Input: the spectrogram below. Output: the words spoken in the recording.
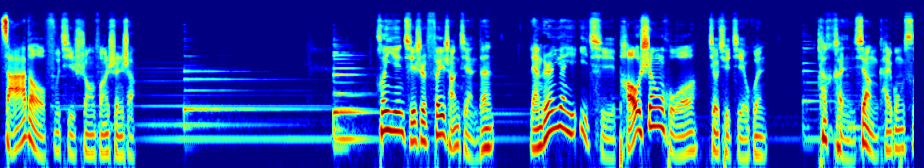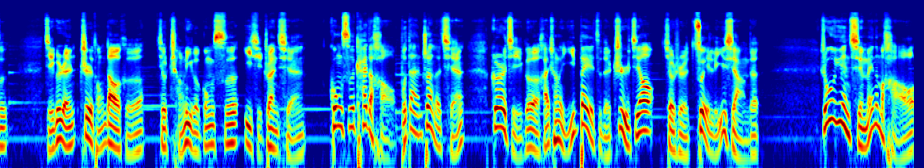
砸到夫妻双方身上。婚姻其实非常简单，两个人愿意一起刨生活就去结婚，它很像开公司，几个人志同道合就成立一个公司一起赚钱。公司开得好，不但赚了钱，哥儿几个还成了一辈子的至交，就是最理想的。如果运气没那么好，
